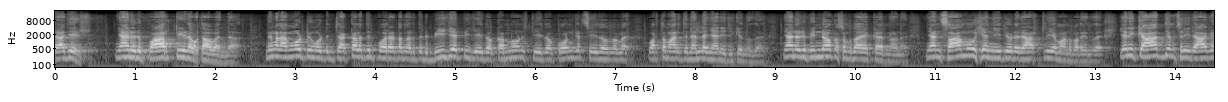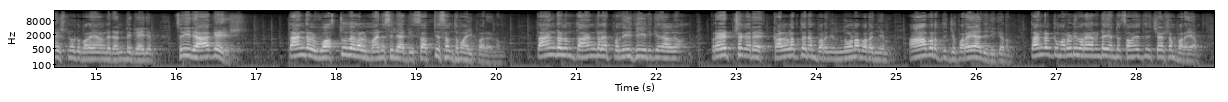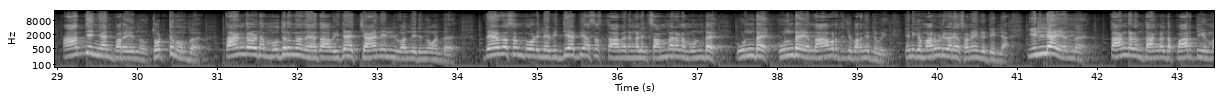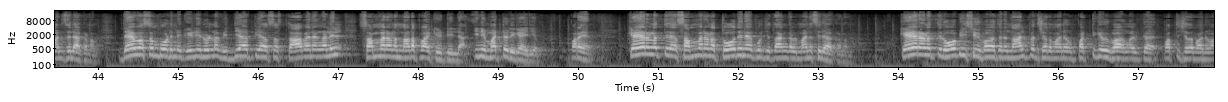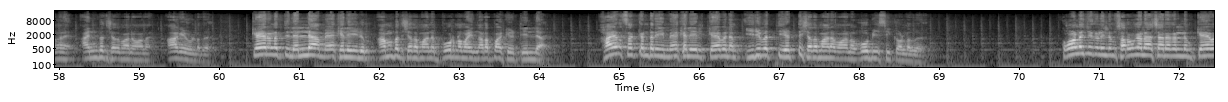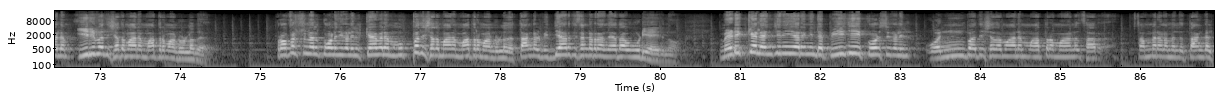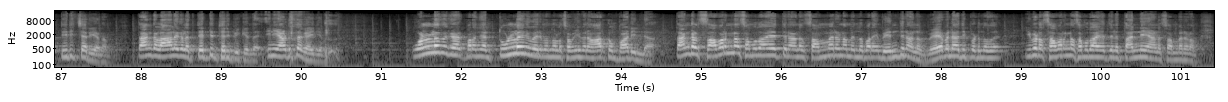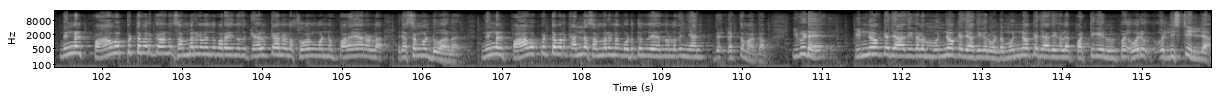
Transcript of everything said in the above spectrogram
രാജേഷ് ഞാനൊരു പാർട്ടിയുടെ വക്താവല്ല. നിങ്ങൾ അങ്ങോട്ടും ഇങ്ങോട്ടും ചക്കളത്തിൽ പോരാട്ടം നടത്തിയിട്ട് ബി ജെ പി ചെയ്തോ കമ്മ്യൂണിസ്റ്റ് ചെയ്തോ കോൺഗ്രസ് ചെയ്തോ എന്നുള്ള വർത്തമാനത്തിനല്ല ഞാൻ ഇരിക്കുന്നത് ഞാനൊരു പിന്നോക്ക സമുദായക്കാരനാണ്. ഞാൻ സാമൂഹ്യ നീതിയുടെ രാഷ്ട്രീയമാണ് പറയുന്നത്. എനിക്ക് ആദ്യം ശ്രീ രാകേഷിനോട് പറയാനുള്ള രണ്ട് കാര്യം. ശ്രീ രാകേഷ് താങ്കൾ വസ്തുതകൾ മനസ്സിലാക്കി സത്യസന്ധമായി പറയണം. താങ്കളും താങ്കളെ പ്രതിനിധീകരിക്കുന്ന പ്രേക്ഷകരെ കള്ളത്തനം പറഞ്ഞും നുണ പറഞ്ഞും ആവർത്തിച്ച് പറയാതിരിക്കണം. താങ്കൾക്ക് മറുപടി പറയാനുണ്ട് എന്റെ സമയത്തിന് ശേഷം പറയാം. ആദ്യം ഞാൻ പറയുന്നു തൊട്ട് മുമ്പ് താങ്കളുടെ മുതിർന്ന നേതാവ് ഇതേ ചാനലിൽ വന്നിരുന്നുകൊണ്ട് ദേവസ്വം ബോർഡിലെ വിദ്യാഭ്യാസ സ്ഥാപനങ്ങളിൽ സംവരണം ഉണ്ട് ഉണ്ട് ഉണ്ട് എന്ന് ആവർത്തിച്ച് പറഞ്ഞിട്ട് പോയി. എനിക്ക് മറുപടി പറയാൻ സമയം കിട്ടിയില്ല. ഇല്ല എന്ന് താങ്കളും താങ്കളുടെ പാർട്ടിയും മനസ്സിലാക്കണം. ദേവസ്വം ബോർഡിന് കീഴിലുള്ള വിദ്യാഭ്യാസ സ്ഥാപനങ്ങളിൽ സംവരണം നടപ്പാക്കിയിട്ടില്ല. ഇനി മറ്റൊരു കാര്യം പറയാൻ. കേരളത്തിലെ സംവരണ തോതിനെ കുറിച്ച് താങ്കൾ മനസ്സിലാക്കണം. കേരളത്തിൽ ഒ ബി സി വിഭാഗത്തിന് നാൽപ്പത് ശതമാനവും പട്ടിക വിഭാഗങ്ങൾക്ക് പത്ത് ശതമാനവും അങ്ങനെ അൻപത് ശതമാനമാണ് ആകെയുള്ളത്. കേരളത്തിൽ എല്ലാ മേഖലയിലും അമ്പത് ശതമാനം പൂർണമായി നടപ്പാക്കിയിട്ടില്ല. ഹയർ സെക്കൻഡറി മേഖലയിൽ കേവലം ഇരുപത്തിയെട്ട് ശതമാനമാണ് ഒ ബി സിക്കുള്ളത് കോളേജുകളിലും സർവകലാശാലകളിലും കേവലം ഇരുപത് ശതമാനം മാത്രമാണുള്ളത്. പ്രൊഫഷണൽ കോളേജുകളിൽ കേവലം മുപ്പത് ശതമാനം മാത്രമാണുള്ളത്. താങ്കൾ വിദ്യാർത്ഥി സംഘടനാ നേതാവ് കൂടിയായിരുന്നു. മെഡിക്കൽ എഞ്ചിനീയറിംഗിന്റെ പി ജി കോഴ്സുകളിൽ ഒൻപത് ശതമാനം മാത്രമാണ് സർ സംവരണമെന്ന് താങ്കൾ തിരിച്ചറിയണം. താങ്കൾ ആളുകളെ തെറ്റിദ്ധരിപ്പിക്കരുത്. ഇനി അടുത്ത കാര്യം. ഉള്ളത് പറഞ്ഞാൽ തുള്ളന് വരുമെന്നുള്ള സമീപനം ആർക്കും പാടില്ല. താങ്കൾ സവർണ സമുദായത്തിനാണ് സംവരണം എന്ന് പറയുമ്പോൾ എന്തിനാണ് വേവലാതിപ്പെടുന്നത്? ഇവിടെ സവർണ സമുദായത്തിന് തന്നെയാണ് സംവരണം. നിങ്ങൾ പാവപ്പെട്ടവർക്കാണ് സംവരണം എന്ന് പറയുന്നത് കേൾക്കാനുള്ള സുഖം കൊണ്ടും പറയാനുള്ള രസം കൊണ്ടുമാണ്. നിങ്ങൾ പാവപ്പെട്ടവർക്കല്ല സംവരണം കൊടുക്കുന്നത് എന്നുള്ളത് ഞാൻ വ്യക്തമാക്കാം. ഇവിടെ പിന്നോക്ക ജാതികളും മുന്നോക്ക ജാതികളും ഉണ്ട്. മുന്നോക്ക ജാതികളെ പട്ടികയിൽ ഉൾപ്പെ ഒരു ലിസ്റ്റ് ഇല്ല.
